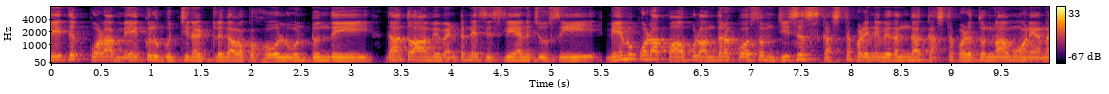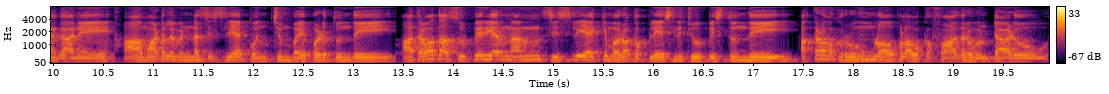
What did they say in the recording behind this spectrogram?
చేతికి కూడా మేకులు గుచ్చినట్లుగా ఒక హోల్ ఉంటుంది. దాంతో ఆమె వెంటనే సిస్లియాని చూసి మేము కూడా పాపులు అందరి కోసం జీసస్ కష్టపడిన విధంగా కష్టపడుతున్నాము అని అనగానే ఆ మాటలు విన్న సిస్లియా కొంచెం భయపడుతుంది. ఆ తర్వాత ఆ సుపీరియర్ నన్ సిస్లియాకి మరొక ప్లేస్ని చూపిస్తుంది. అక్కడ ఒక రూమ్ లోపల ఒక ఫాదర్ ఉంటాడు.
